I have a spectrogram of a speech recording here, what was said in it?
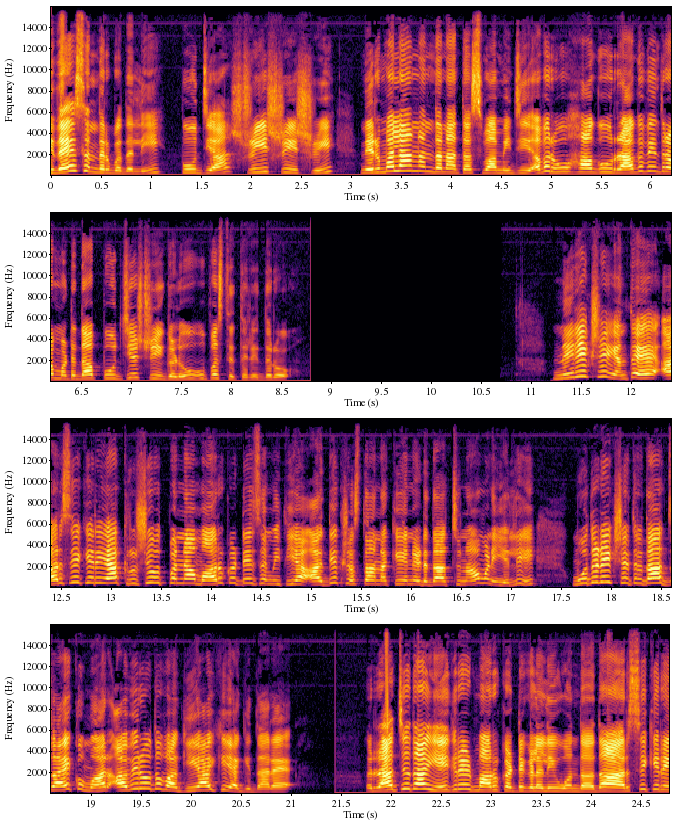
ಇದೇ ಸಂದರ್ಭದಲ್ಲಿ ಪೂಜ್ಯ ಶ್ರೀ ಶ್ರೀ ಶ್ರೀ ನಿರ್ಮಲಾನಂದನಾಥ ಸ್ವಾಮೀಜಿ ಅವರು ಹಾಗೂ ರಾಘವೇಂದ್ರ ಮಠದ ಪೂಜ್ಯ ಶ್ರೀಗಳು ಉಪಸ್ಥಿತರಿದ್ದರು. ನಿರೀಕ್ಷೆಯಂತೆ ಅರಸೀಕೆರೆಯ ಕೃಷಿ ಉತ್ಪನ್ನ ಮಾರುಕಟ್ಟೆ ಸಮಿತಿಯ ಅಧ್ಯಕ್ಷ ಸ್ಥಾನಕ್ಕೆ ನಡೆದ ಚುನಾವಣೆಯಲ್ಲಿ ಮುದಡಿ ಕ್ಷೇತ್ರದ ಜಯಕುಮಾರ್ ಅವಿರೋಧವಾಗಿ ಆಯ್ಕೆಯಾಗಿದ್ದಾರೆ. ರಾಜ್ಯದ ಎ ಗ್ರೇಡ್ ಮಾರುಕಟ್ಟೆಗಳಲ್ಲಿ ಒಂದಾದ ಅರಸೀಕೆರೆ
